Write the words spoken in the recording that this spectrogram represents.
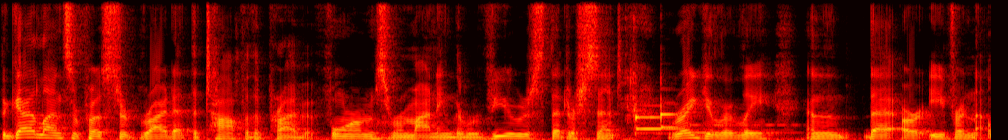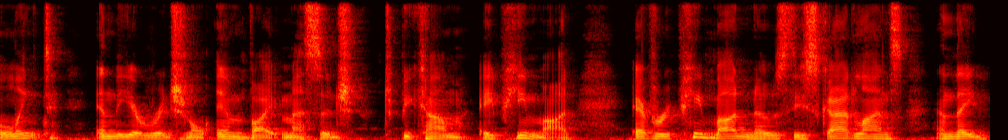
the guidelines are posted right at the top of the private forums, reminding the reviewers that are sent regularly and that are even linked in the original invite message to become a PMOD. Every PMOD knows these guidelines and they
